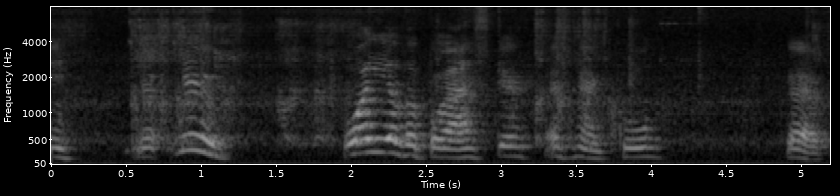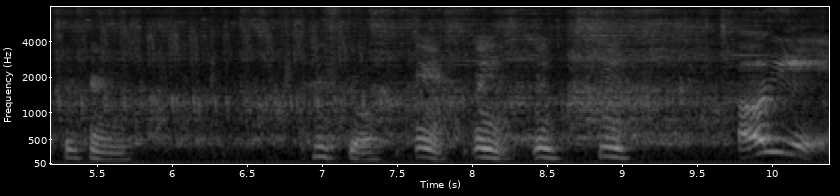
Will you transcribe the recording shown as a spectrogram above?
Eh, no, no! Why you have a blaster? That's not cool. Got a freaking pistol. Eh, eh, eh, eh. Oh yeah!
